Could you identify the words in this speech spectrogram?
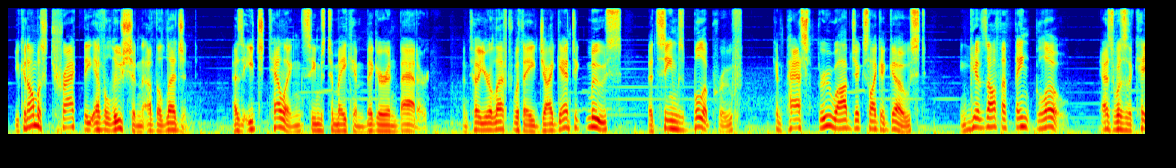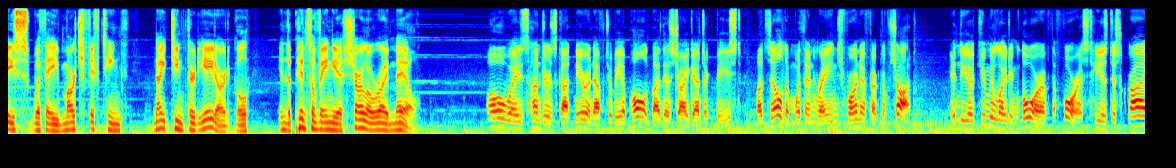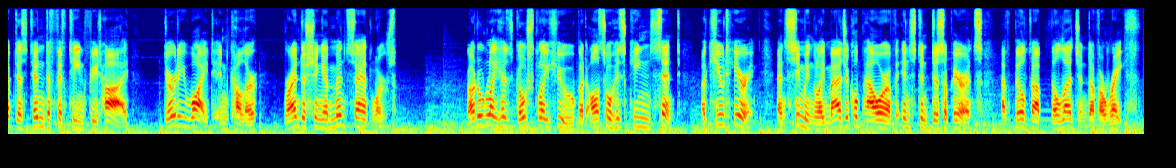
You can almost track the evolution of the legend, as each telling seems to make him bigger and badder, until you're left with a gigantic moose that seems bulletproof, can pass through objects like a ghost, and gives off a faint glow, as was the case with a March 15, 1938 article in the Pennsylvania Charleroi Mail. Always hunters got near enough to be appalled by this gigantic beast, but seldom within range for an effective shot. In the accumulating lore of the forest, he is described as 10 to 15 feet high, dirty white in color, brandishing immense antlers, not only his ghostly hue, but also his keen scent, acute hearing, and seemingly magical power of instant disappearance have built up the legend of a wraith.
